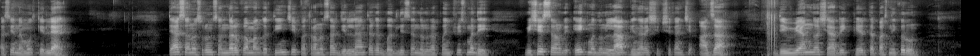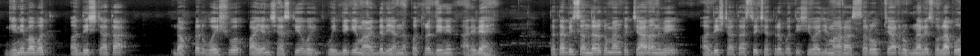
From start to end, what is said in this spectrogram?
असे नमूद केले आहे. त्यास अनुसरून संदर्भ क्रमांक तीनचे पत्रानुसार जिल्हांतर्गत बदली सन दोन हजार पंचवीसमध्ये विशेष संवर्ग एकमधून लाभ घेणारे शिक्षकांचे आजार दिव्यांग शारीरिक फेर तपासणी करून घेण्याबाबत अधिष्ठाता डॉक्टर वैश्व पायन शासकीय वै वैद्यकीय महाविद्यालय यांना पत्र देण्यात आलेले आहे. तथापि संदर्भ क्रमांक चार अन्वे अधिष्ठाता श्री छत्रपती शिवाजी महाराज सर्वोपचार रुग्णालय सोलापूर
